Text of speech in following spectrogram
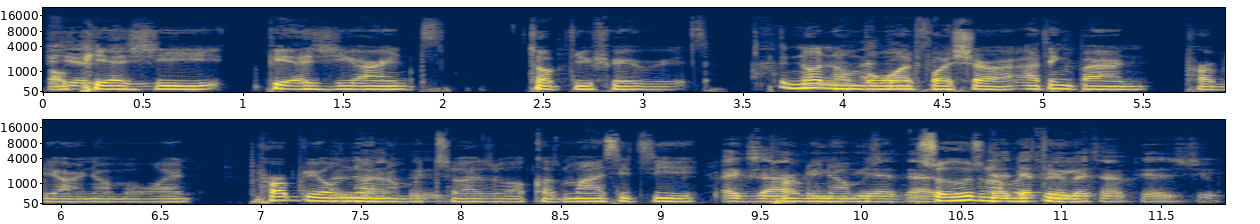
But PSG. PSG, PSG aren't top three favorites. Not number one for sure. I think Bayern probably are number one. Probably on Exactly. number two as well, because Man City Exactly. probably number. yeah, that, so who's they're number definitely three? better than PSG.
